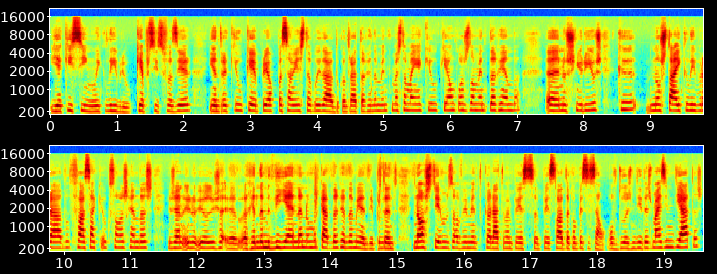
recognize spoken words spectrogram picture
e aqui sim, um equilíbrio que é preciso fazer entre aquilo que é a preocupação e a estabilidade do contrato de arrendamento, mas também aquilo que é um congelamento da renda uh, nos senhorios que não está equilibrado face àquilo que são as rendas. Eu já, eu, eu a renda mediana no mercado de arrendamento e, portanto, nós temos, obviamente, que olhar também para esse, para esse lado da compensação. Houve duas medidas mais imediatas,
